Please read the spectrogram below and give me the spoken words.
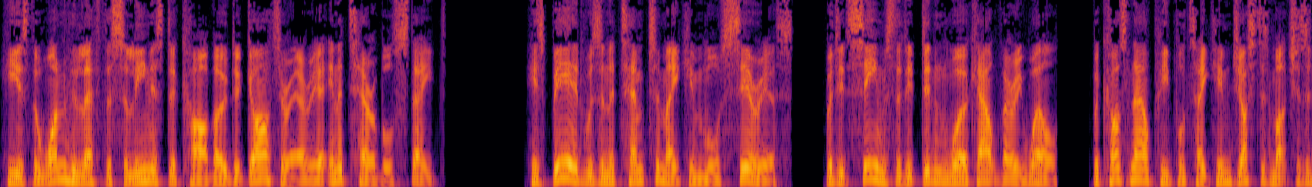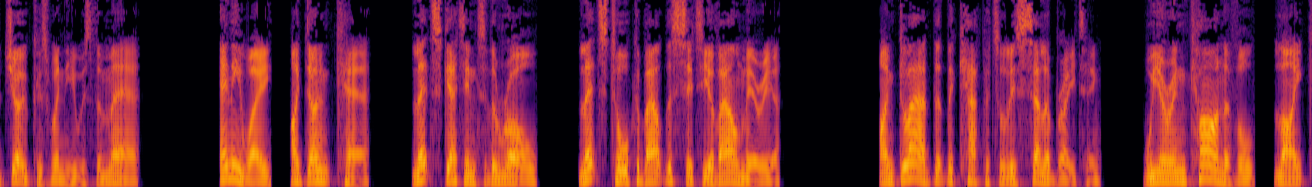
he is the one who left the Salinas de Cabo de Gata area in a terrible state. His beard was an attempt to make him more serious, but it seems that it didn't work out very well, because now people take him just as much as a joke as when he was the mayor. Anyway, I don't care. Let's get into the role. Let's talk about the city of Almeria. I'm glad that the capital is celebrating. We are in carnival, like,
